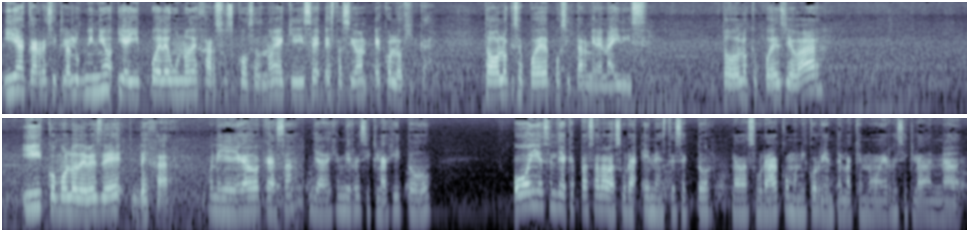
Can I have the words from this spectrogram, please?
y acá recicla aluminio y ahí puede uno dejar sus cosas, ¿no? Y aquí dice estación ecológica. Todo lo que se puede depositar, miren, ahí dice. Todo lo que puedes llevar y cómo lo debes de dejar. Bueno, ya he llegado a casa, ya dejé mi reciclaje y todo. Hoy es el día que pasa la basura en este sector, la basura común y corriente, la que no es reciclada ni nada.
